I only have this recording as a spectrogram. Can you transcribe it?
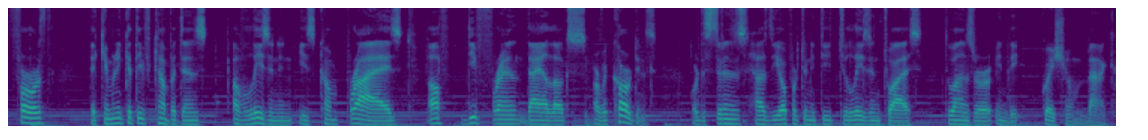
Fourth, the communicative competence of listening is comprised of different dialogues or recordings, where the students has the opportunity to listen twice to answer in the question bank.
